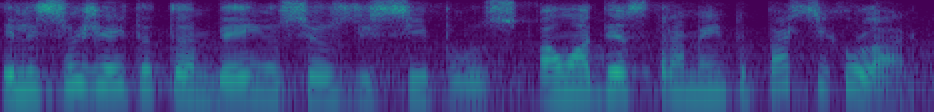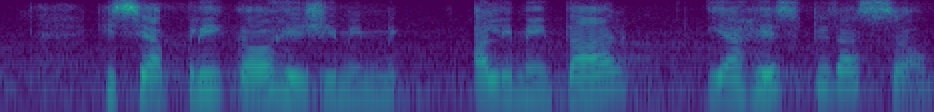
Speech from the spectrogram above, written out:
ele sujeita também os seus discípulos a um adestramento particular, que se aplica ao regime alimentar e à respiração,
